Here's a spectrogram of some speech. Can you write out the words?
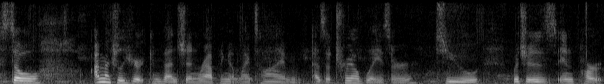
so I'm actually here at convention wrapping up my time as a trailblazer to which is in part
